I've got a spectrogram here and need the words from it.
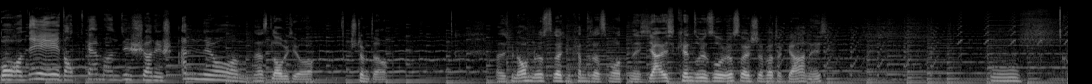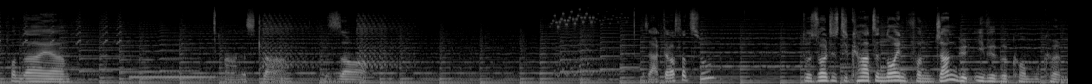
Boah, nee, das kann man sich ja nicht anhören. Das glaube ich auch. Stimmt auch. Also ich bin auch in Österreich und kannte das Wort nicht. Ja, ich kenne sowieso österreichische Wörter gar nicht. Hm, von daher. Alles klar. So. Sagt er was dazu? Du solltest die Karte 9 von Jungle Evil bekommen können.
